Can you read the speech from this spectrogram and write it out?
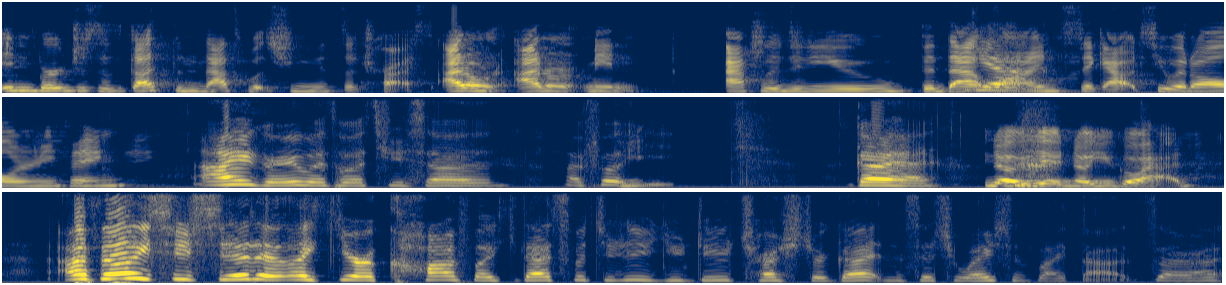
in burgess's gut then that's what she needs to trust i don't i don't mean Actually, did you did that yeah. line stick out to you at all or anything? I agree with what you said. I feel. You, go ahead. No, you no, you go ahead. I feel like she should have like you're a cop, like that's what you do. You do trust your gut in situations like that. So.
